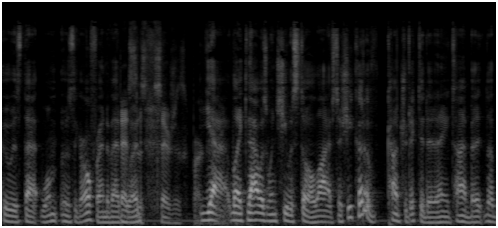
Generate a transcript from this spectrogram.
who is that woman, who's the girlfriend of Ed That's Wood. the Sarah Jessica Parker. Yeah, like that was when she was still alive, so she could have contradicted it at any time. But it, the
